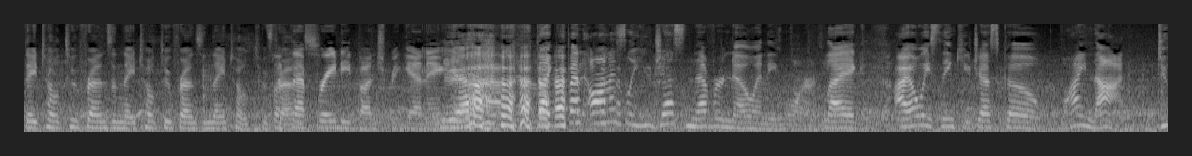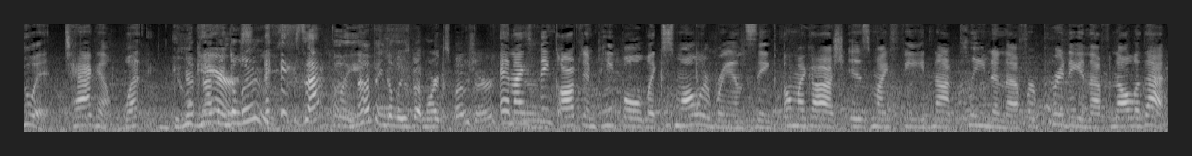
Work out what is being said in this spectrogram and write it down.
they told two friends and they told two friends and they told two It's friends. like that Brady Bunch beginning. Yeah. like, but honestly, you just never know anymore. Like, I always think you just go, why not? Do it. Tag him. What? Who cares? nothing to lose. exactly. Nothing to lose but more exposure. And I think often people, like smaller brands, think, oh my gosh, is my feed not clean enough or pretty enough and all of that.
